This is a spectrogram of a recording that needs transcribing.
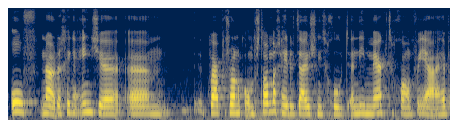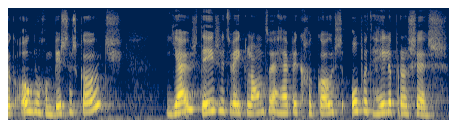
Of, nou, er ging eentje um, qua persoonlijke omstandigheden thuis niet goed. En die merkte gewoon van, ja, heb ik ook nog een business coach? Juist deze twee klanten heb ik gecoacht op het hele proces.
